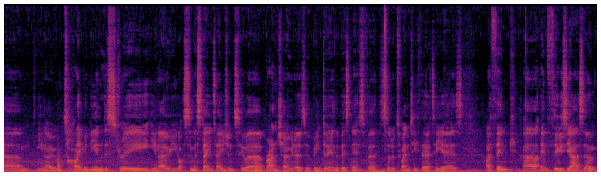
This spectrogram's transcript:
um, you know time in the industry. You know, you got some estate agents who are branch owners who've been doing the business for sort of 20, 30 years. I think uh, enthusiasm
